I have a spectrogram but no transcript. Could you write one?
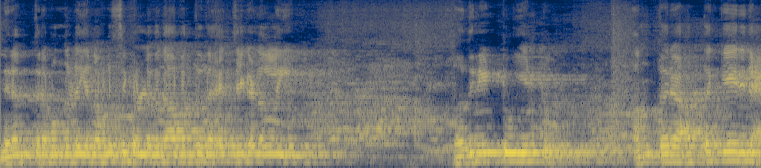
ನಿರಂತರ ಮುನ್ನಡೆಯನ್ನು ಉಳಿಸಿಕೊಳ್ಳುವ ಧಾವಂತದ ಹೆಜ್ಜೆಗಳಲ್ಲಿ ಹದಿನೆಂಟು ಎಂಟು. ಅಂತರ ಹತ್ತಕ್ಕೇರಿದೆ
